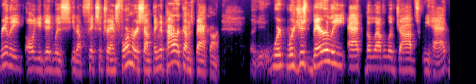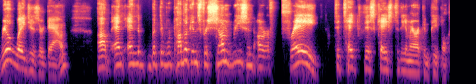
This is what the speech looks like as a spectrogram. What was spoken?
really all you did was you know fix a transformer or something. The power comes back on we're we're just barely at the level of jobs we had. Real wages are down, um, and and the, but the Republicans, for some reason, are afraid to take this case to the American people.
